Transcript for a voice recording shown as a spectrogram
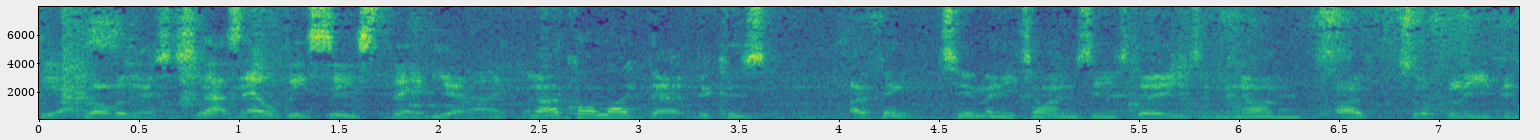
Yes. rather than necessarily That's LBC's thing, yeah right? and I quite like that because I think too many times these days I mean I'm I sort of believe in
